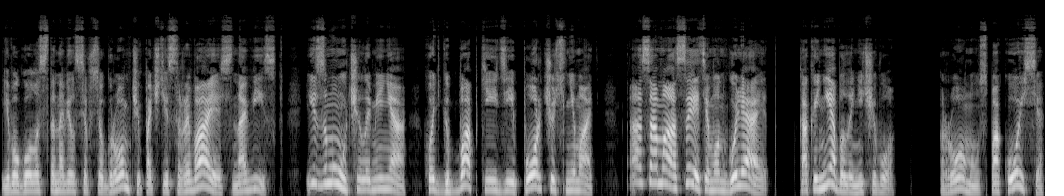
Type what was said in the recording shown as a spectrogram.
Его голос становился все громче, почти срываясь на виск. Измучила меня. Хоть к бабке иди, порчу снимать. А сама с этим он гуляет, как и не было ничего. Рома, успокойся.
